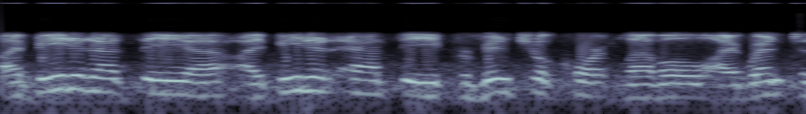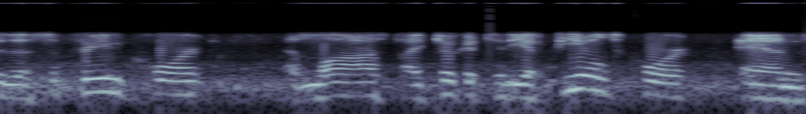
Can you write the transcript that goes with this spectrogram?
I beat it at the uh, I beat it at the provincial court level. I went to the Supreme Court and lost. I took it to the appeals court and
